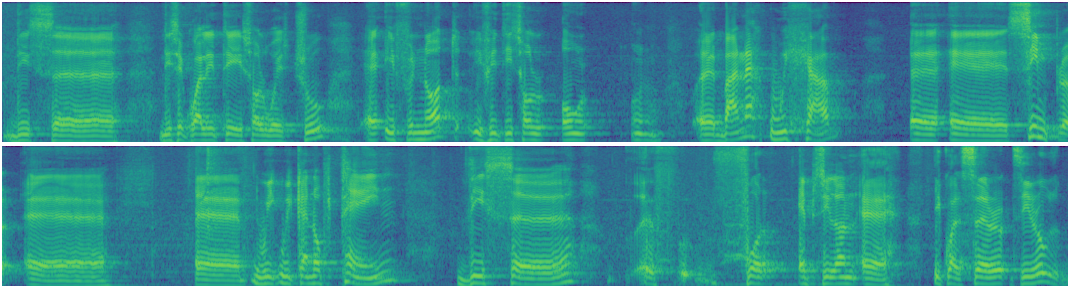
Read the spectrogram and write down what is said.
this, uh, this equality is always true. Uh, if not, if it is all, all uh, Banach, we have uh, a simple, uh, uh, we, we can obtain this uh, uh, for epsilon uh, equals zero, zero,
